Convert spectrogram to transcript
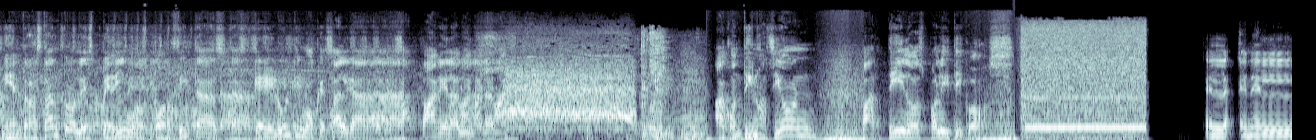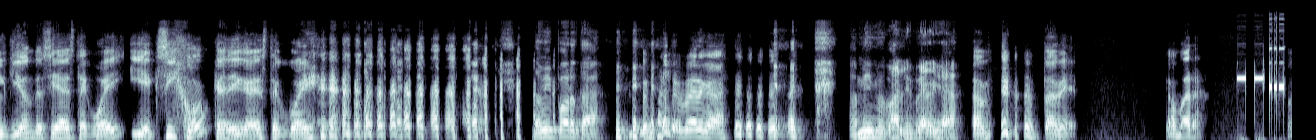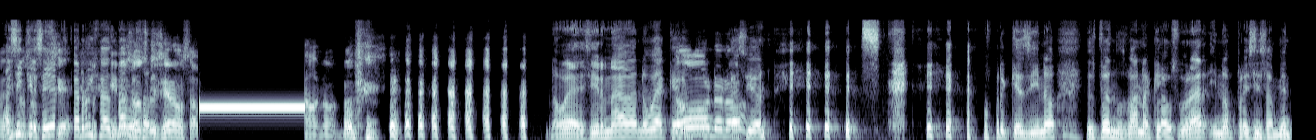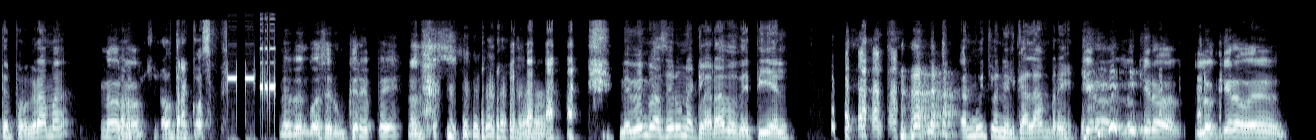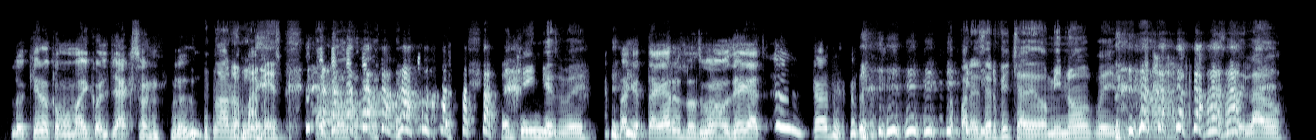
Mientras tanto, les pedimos por citas que el último que salga apague la luz. A continuación, partidos políticos. En, el guion decía este güey y exijo que diga este güey. No me importa. Me vale verga. A mí me vale verga. A mí- Está bien. Cámara. Así que, señor Carrujas, Y vamos nosotros a- quisiéramos a... No, no, no. No voy a decir nada, no voy a caer No, en no, no. Porque si no, después nos van a clausurar y no precisamente el programa. No, no. otra cosa. Me vengo a hacer un crepe. No, Me vengo a hacer un aclarado de piel. Me tocan mucho en el calambre. quiero, lo quiero, lo quiero ver, lo quiero como Michael Jackson. No, no mames. Tampoco. No chingues, güey. Para que te agarres los huevos y digas. "Uh, Va a parecer ficha de dominó, güey. Así de lado.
